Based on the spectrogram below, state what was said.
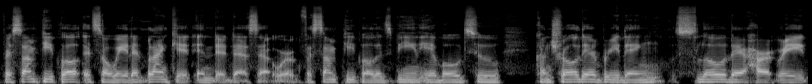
For some people, it's a weighted blanket in their desk at work. For some people, it's being able to control their breathing, slow their heart rate,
